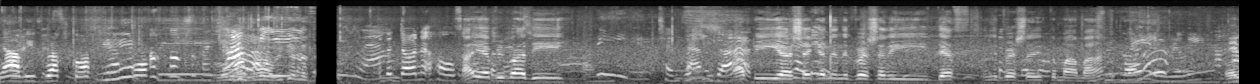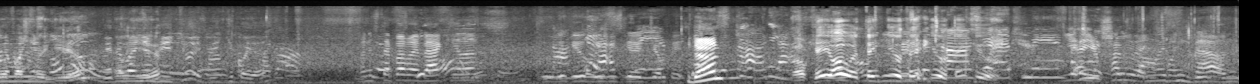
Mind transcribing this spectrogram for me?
Yeah, we brought coffee. Coffee. Oh, we're gonna- The donut holes. Hi everybody. Ten thousand. Happy uh, second anniversary, death anniversary to Mama. Really? All of us were here. Hindi all naman yung here. video eh. Video ba yan? Wanna step on my back, Caleb? Look at he's gonna jump it. Done? Okay. Oh, thank you, thank you, thank you. Yeah, you're probably like 20 pounds.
